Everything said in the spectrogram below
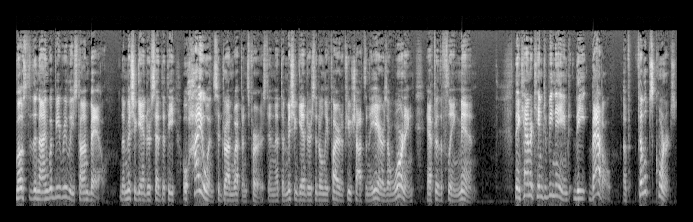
Most of the nine would be released on bail. The Michiganders said that the Ohioans had drawn weapons first, and that the Michiganders had only fired a few shots in the air as a warning after the fleeing men. The encounter came to be named the Battle of Phillips Corners.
